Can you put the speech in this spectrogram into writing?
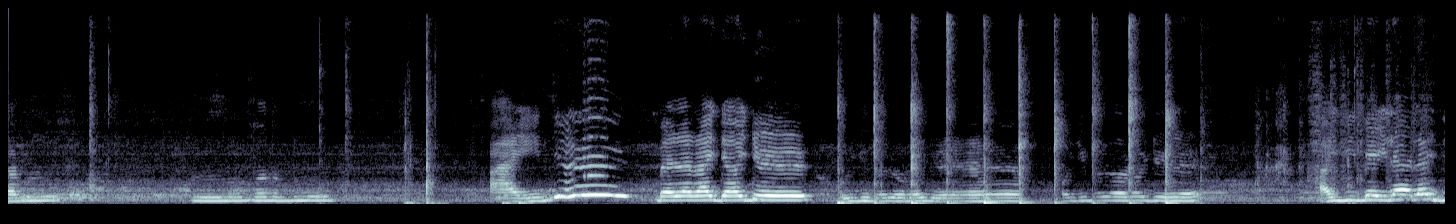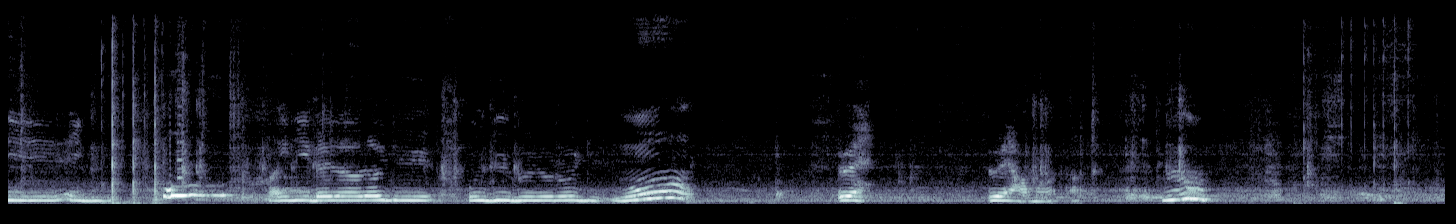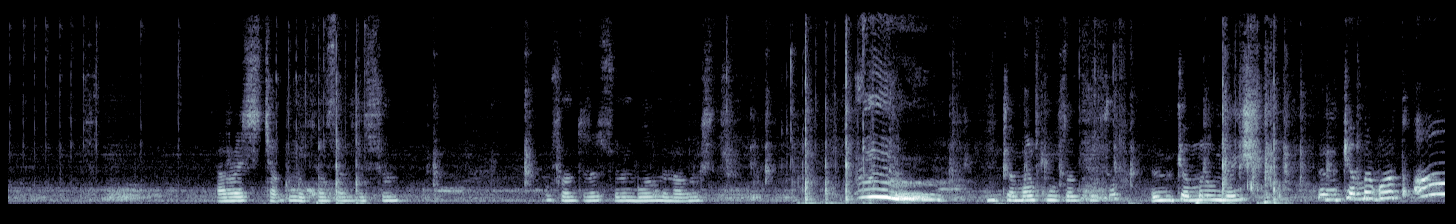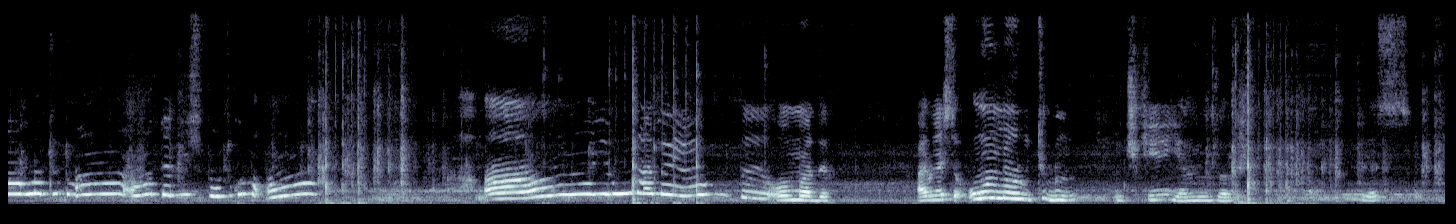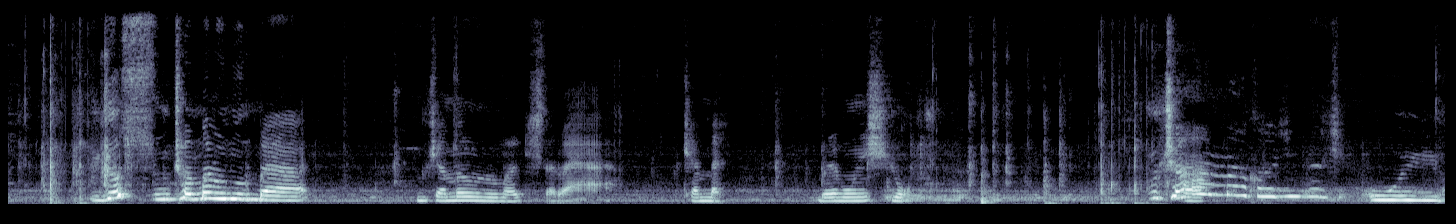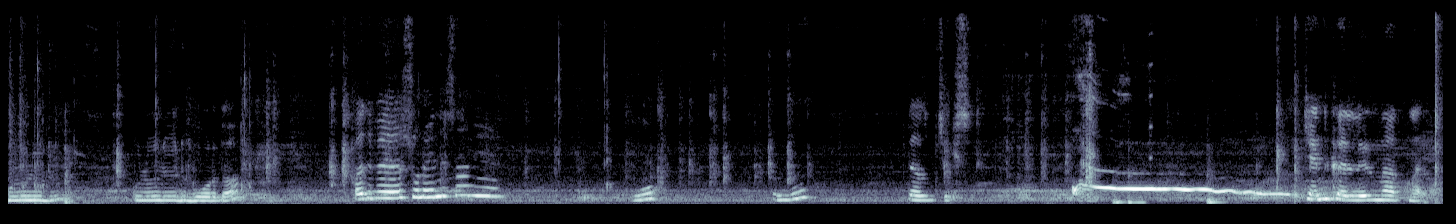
Derdim. Derdim. Haydi. Beyler haydi haydi. Haydi beyler haydi. Haydi beyler haydi. Haydi beyler haydi. Haydi. Haydi beyler haydi. Haydi beyler haydi. No. Üh. Üh ama artık. Yuh. Arkadaşlar konsantrasyon. Konsantrasyonu bozmayın arkadaşlar. mükemmel konsantrasyon ve mükemmel oynayış. Ve mükemmel bu arada. Aa Allah tuttum. Aa, aa deniz bozduk ama. Aa. Aa, hayır olmadı. Olmadı. Arkadaşlar olmuyor bir türlü. 3-2 yanılıyoruz arkadaşlar. Yes. Yes. Mükemmel oynuyorum be. Mükemmel oynuyorum arkadaşlar be. Mükemmel. Böyle bir oynayış yoktur. Mükemmel kalecimler için. Oy gol oluyordu. Gol oluyordu bu arada. Hadi be son 50 saniye. Hop. Hop. Biraz bir çeksin. Kendi kalelerini atlar.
